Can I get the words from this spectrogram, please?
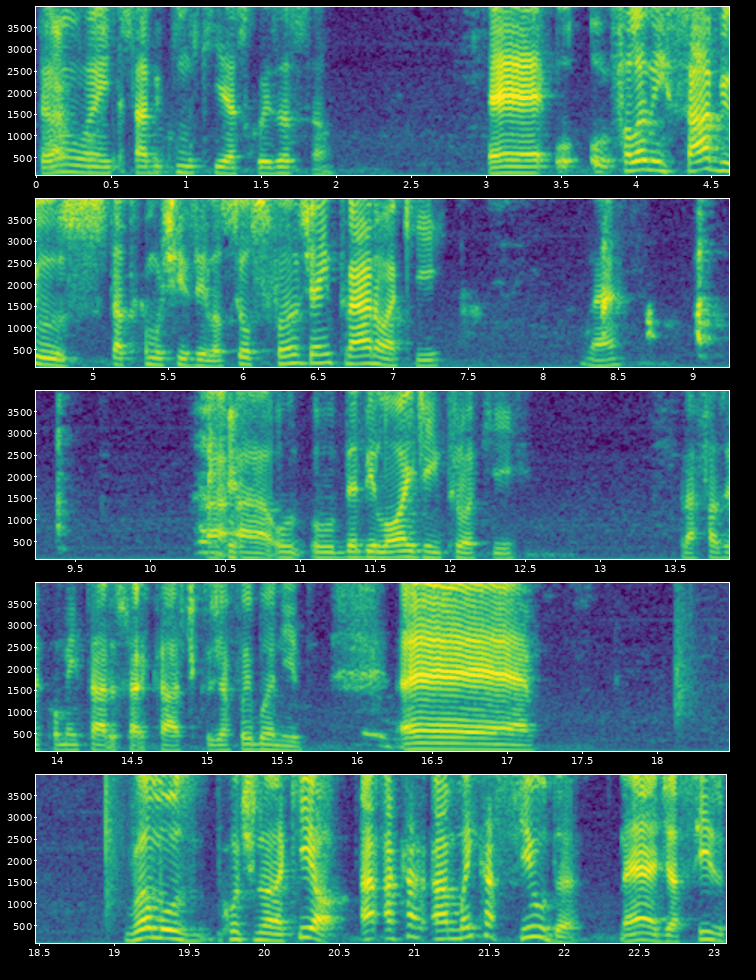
Então ah, a gente sabe como que as coisas são. É, o, o, falando em sábios, Tata Kamushizila, os seus fãs já entraram aqui, né? A, a, o, o Debiloid entrou aqui para fazer comentários sarcásticos, já foi banido. É, vamos continuando aqui, ó. A, a, mãe Cacilda, né, de Assis,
